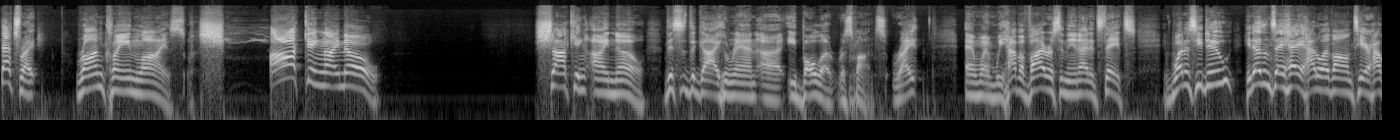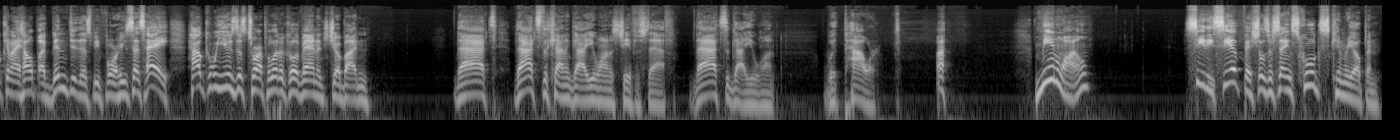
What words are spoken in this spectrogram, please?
That's right. Ron Klain lies. Shocking, I know. Shocking, I know. This is the guy who ran uh, Ebola response, right? And when we have a virus in the United States, what does he do? He doesn't say, hey, how do I volunteer? How can I help? I've been through this before. He says, hey, how can we use this to our political advantage, Joe Biden? That's that's the kind of guy you want as chief of staff. That's the guy you want with power. Meanwhile, CDC officials are saying schools can reopen.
